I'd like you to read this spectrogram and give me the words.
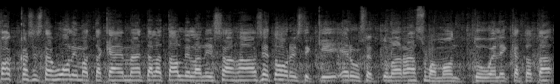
pakkasesta huolimatta käymään tällä tallilla, niin saadaan setoristikin edustettuna rasvamonttuu. Eli tota,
